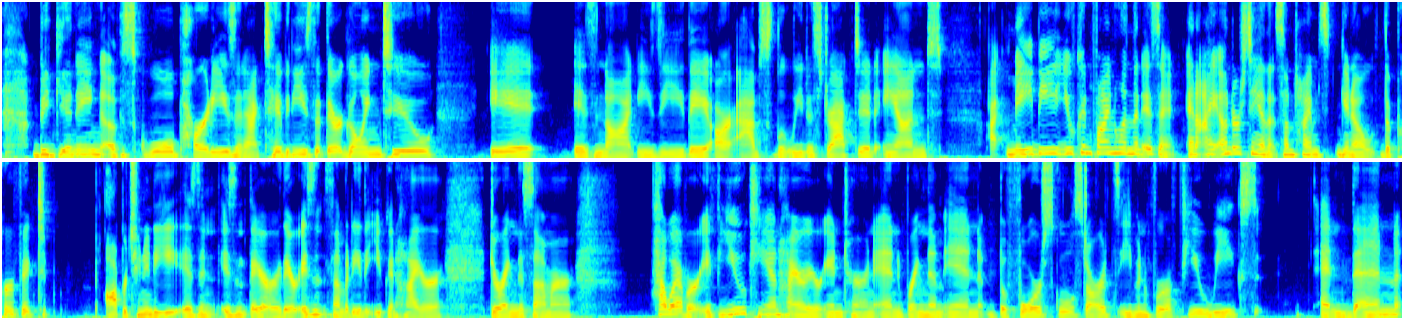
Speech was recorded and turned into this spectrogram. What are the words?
beginning of school parties and activities that they're going to. It is not easy. They are absolutely distracted and maybe you can find one that isn't. And I understand that sometimes, you know, the perfect opportunity isn't isn't there. There isn't somebody that you can hire during the summer. However, if you can hire your intern and bring them in before school starts, even for a few weeks, and then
